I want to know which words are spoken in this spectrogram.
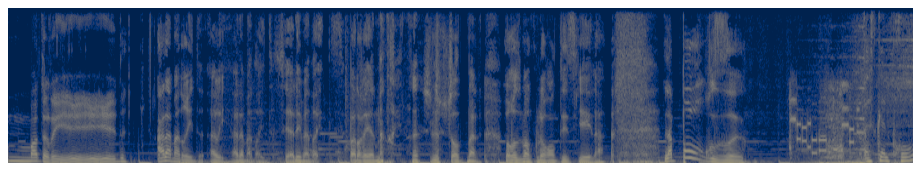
Madrid. À la Madrid. Ah oui, à la Madrid. C'est à la Madrid. C'est pas le Real Madrid. Je le chante mal. Heureusement que Laurent Tessier est là. La pause. Pascal Pro,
